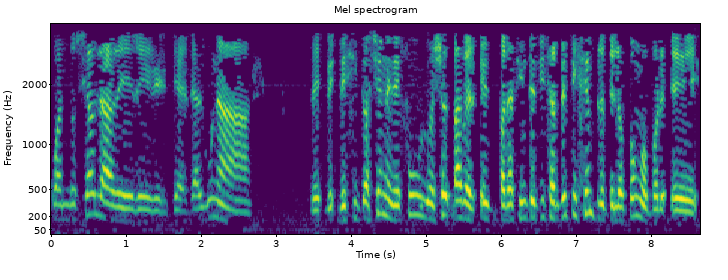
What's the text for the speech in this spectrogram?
cuando se habla de, de, de algunas de, de, situaciones de fútbol. Yo, a ver, para sintetizar de este ejemplo te lo pongo por eh,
